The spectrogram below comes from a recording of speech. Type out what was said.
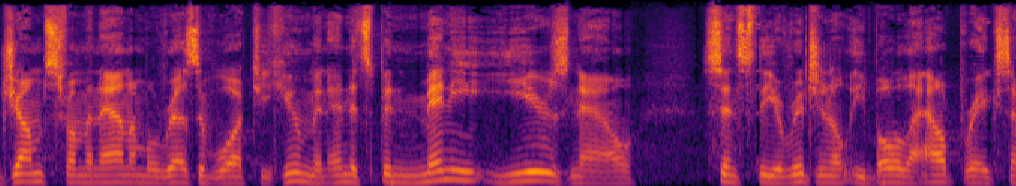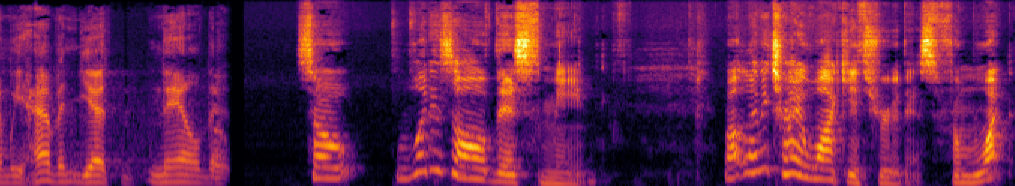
jumps from an animal reservoir to human. And it's been many years now since the original Ebola outbreaks, and we haven't yet nailed it. So, what does all this mean? Well, let me try and walk you through this from what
